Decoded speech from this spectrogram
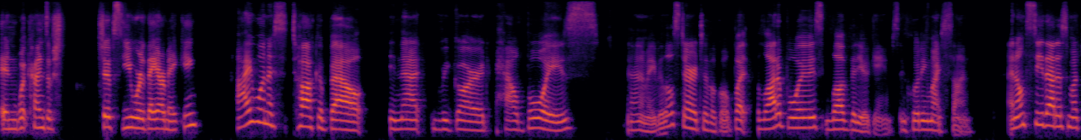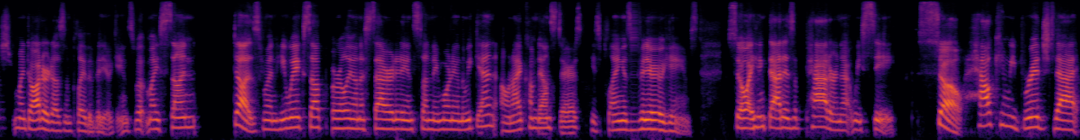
and what kinds of sh- shifts you or they are making? I want to talk about in that regard how boys and maybe a little stereotypical but a lot of boys love video games including my son. I don't see that as much my daughter doesn't play the video games but my son does. When he wakes up early on a saturday and sunday morning on the weekend when i come downstairs he's playing his video games so i think that is a pattern that we see so how can we bridge that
